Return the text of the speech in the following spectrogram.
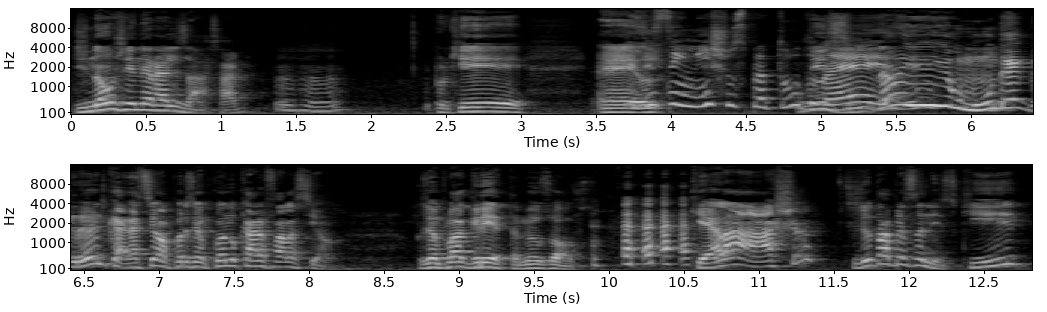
de não generalizar, sabe? Porque. é, eu- Existem nichos pra tudo, Exi- né? Não, Exi- e o mundo é grande, cara. Assim, ó, por exemplo, quando o cara fala assim, ó. Por exemplo, a Greta, meus ovos. que ela acha. Dia eu tava pensando nisso. Que,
